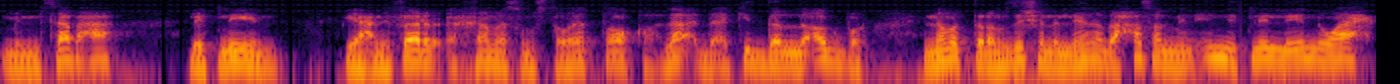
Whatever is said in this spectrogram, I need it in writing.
من 7 ل 2 يعني فرق خمس مستويات طاقة. لا ده أكيد ده اللي أكبر. إنما ال transition اللي هنا ده حصل من n 2 ل n 1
